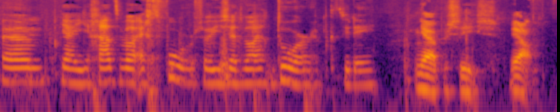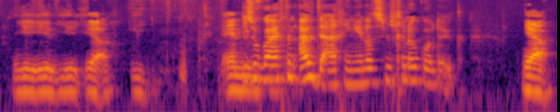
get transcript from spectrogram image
ehm, ja, je gaat er wel echt voor. Zo, je zet wel echt door, heb ik het idee. Ja, precies. Ja. Je, je, je- ja. En Het is ook wel echt een uitdaging en dat is misschien ook wel leuk. ja,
